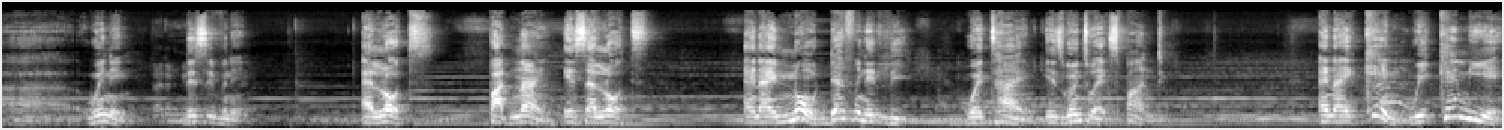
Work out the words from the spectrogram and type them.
uh, Winning this evening. A lot. Part nine is a lot. And I know definitely with time it's going to expand. And I came, we came here,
